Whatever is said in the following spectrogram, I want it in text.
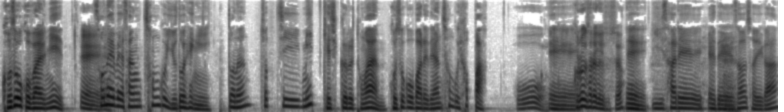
고소 고발 및 예. 손해배상 청구 유도 행위 또는 쪽지 및 게시글을 통한 고소 고발에 대한 청구 협박. 오. 예. 그런 사례가 있었어요? 네, 이 사례에 대해서 저희가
